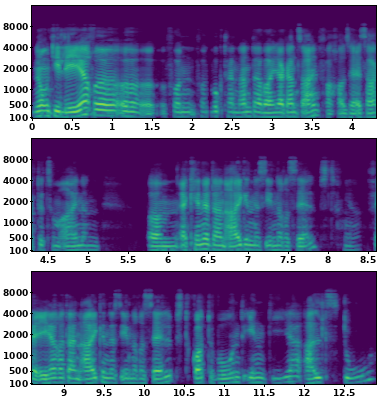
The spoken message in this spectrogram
Ne, und die Lehre äh, von, von Muktananda war ja ganz einfach. Also er sagte zum einen, ähm, erkenne dein eigenes inneres Selbst, ja. verehre dein eigenes inneres Selbst. Gott wohnt in dir als du.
